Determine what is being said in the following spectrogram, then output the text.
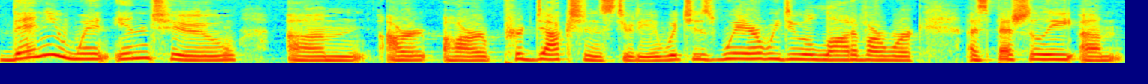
Then you went into um, our our production studio, which is where we do a lot of our work. Especially, um,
